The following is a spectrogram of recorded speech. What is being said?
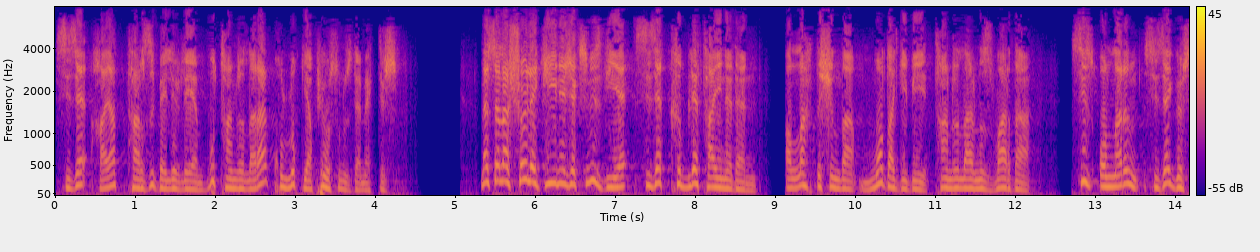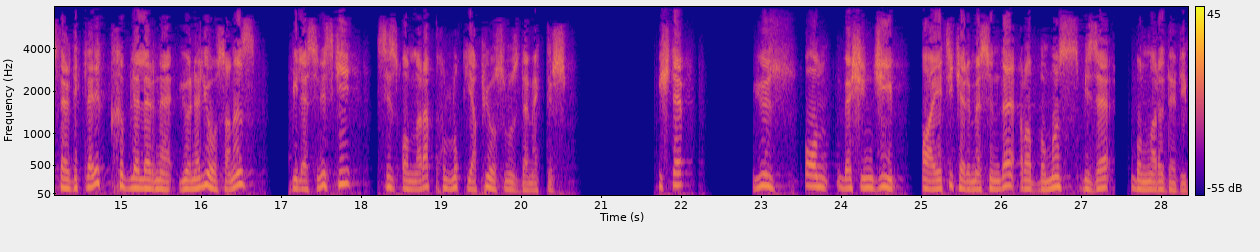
size hayat tarzı belirleyen bu tanrılara kulluk yapıyorsunuz demektir. Mesela şöyle giyineceksiniz diye size kıble tayin eden Allah dışında moda gibi tanrılarınız var da siz onların size gösterdikleri kıblelerine yöneliyorsanız bilesiniz ki siz onlara kulluk yapıyorsunuz demektir. İşte 115. ayeti kerimesinde Rabbimiz bize bunları dedi.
